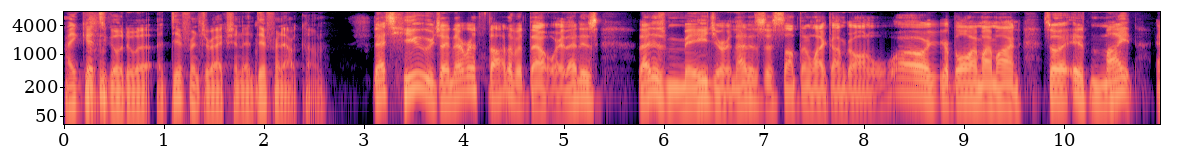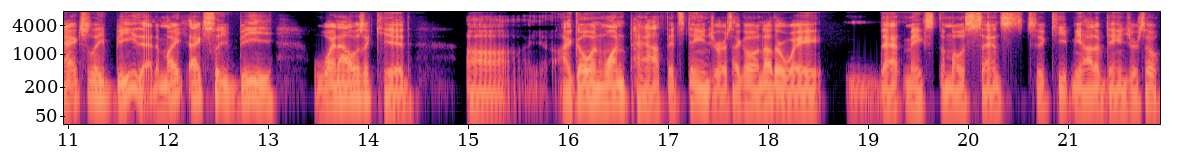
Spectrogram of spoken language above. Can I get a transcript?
I get to go to a, a different direction, a different outcome. That's huge. I never thought of it that way. That is that is major, and that is just something like I'm going, whoa, you're blowing my mind. So it might actually be that. It might actually be when I was a kid. Uh, I go in one path, it's dangerous. I go another way, that makes the most sense to keep me out of danger. So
